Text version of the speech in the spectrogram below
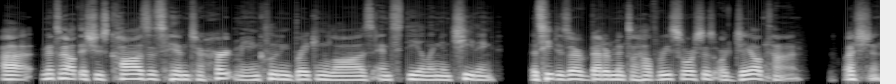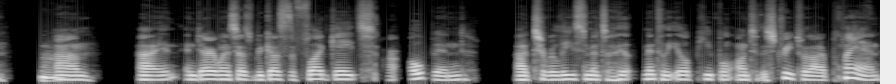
uh, mental health issues causes him to hurt me, including breaking laws and stealing and cheating. Does he deserve better mental health resources or jail time? Good question. Mhm. Um, uh, and, and Darwin says because the floodgates are opened uh, to release mental, mentally ill people onto the streets without a plan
